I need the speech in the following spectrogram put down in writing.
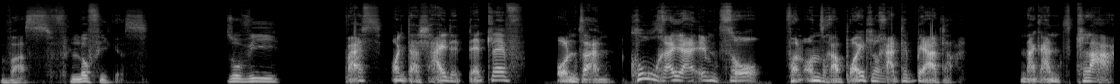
Was Fluffiges. Sowie Was unterscheidet Detlef, unseren Kuhreiher im Zoo, von unserer Beutelratte Bertha? Na ganz klar.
